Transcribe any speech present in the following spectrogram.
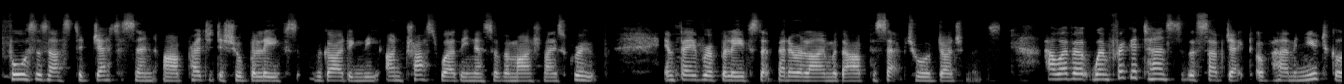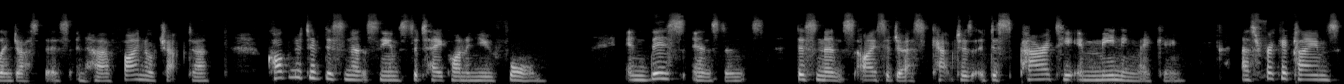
forces us to jettison our prejudicial beliefs regarding the untrustworthiness of a marginalized group in favor of beliefs that better align with our perceptual judgments. However, when Fricker turns to the subject of hermeneutical injustice in her final chapter, cognitive dissonance seems to take on a new form. In this instance, dissonance, I suggest, captures a disparity in meaning making. As Fricker claims,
